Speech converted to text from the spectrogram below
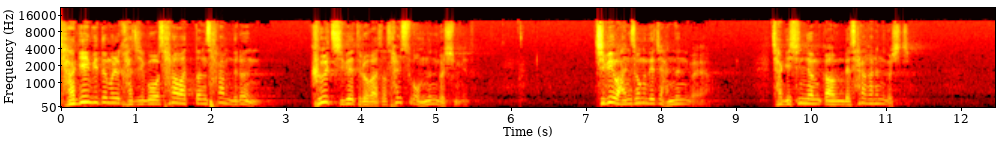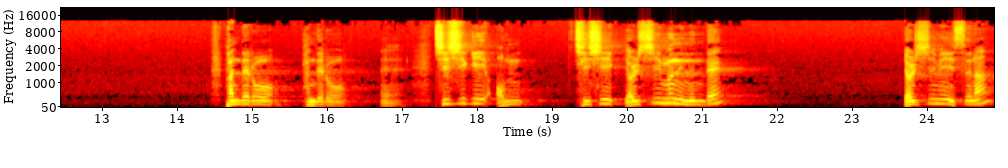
자기 믿음을 가지고 살아왔던 사람들은 그 집에 들어가서 살 수가 없는 것입니다. 집이 완성되지 않는 거예요. 자기 신념 가운데 살아가는 것이죠. 반대로, 반대로, 예, 지식이 없, 지식, 열심은 있는데, 열심이 있으나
